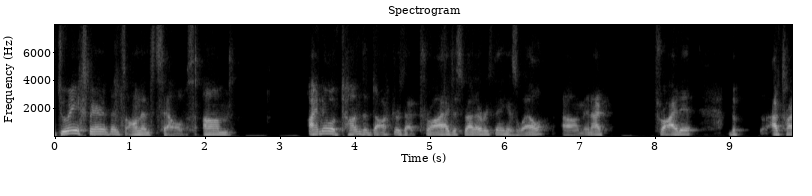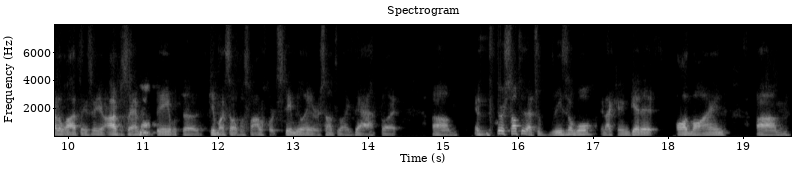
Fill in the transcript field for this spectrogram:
doing experiments on themselves um, i know of tons of doctors that try just about everything as well um, and i tried it The I've tried a lot of things. You know, obviously, I haven't yeah. been able to give myself a spinal cord stimulator or something like that. But um, if there's something that's reasonable and I can get it online, um,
